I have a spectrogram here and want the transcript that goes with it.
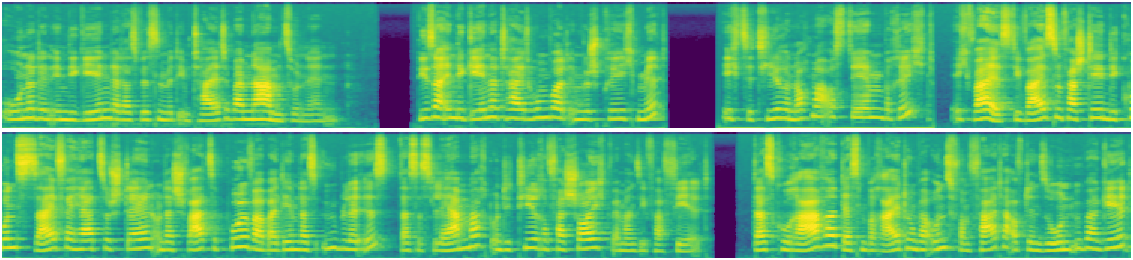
ohne den Indigenen, der das Wissen mit ihm teilte, beim Namen zu nennen. Dieser Indigene teilt Humboldt im Gespräch mit, ich zitiere nochmal aus dem Bericht, ich weiß, die Weißen verstehen die Kunst, Seife herzustellen und das schwarze Pulver, bei dem das Üble ist, dass es Lärm macht und die Tiere verscheucht, wenn man sie verfehlt. Das Curare, dessen Bereitung bei uns vom Vater auf den Sohn übergeht,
